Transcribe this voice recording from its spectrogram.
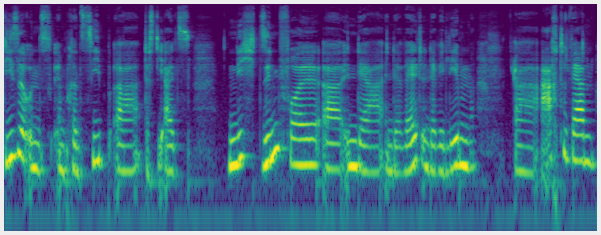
diese uns im Prinzip, äh, dass die als nicht sinnvoll äh, in, der, in der Welt, in der wir leben, äh, erachtet werden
